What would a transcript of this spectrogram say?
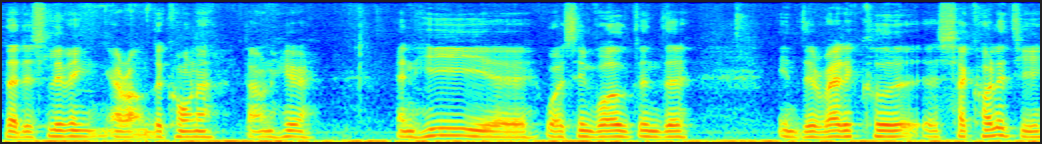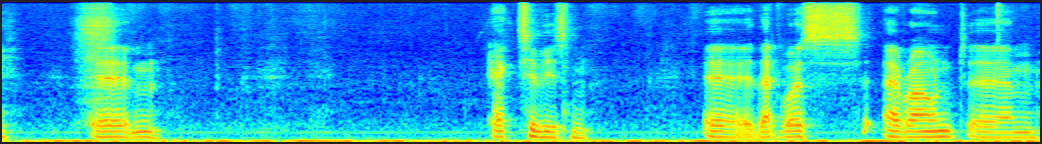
that is living around the corner down here, and he uh, was involved in the in the radical uh, psychology um, activism uh, that was around um,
